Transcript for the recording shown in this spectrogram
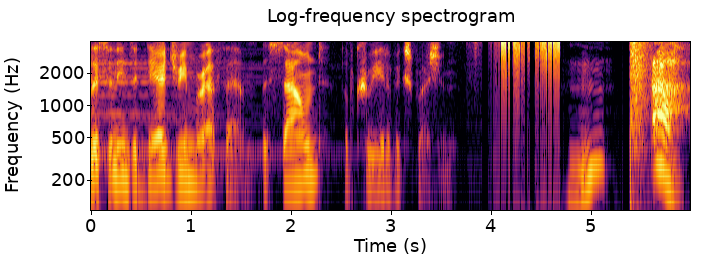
Listening to Dare Dreamer FM, the sound of creative expression. Hmm? Ah!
